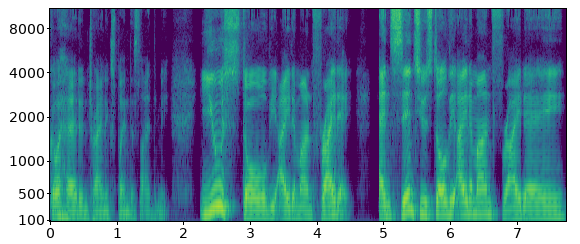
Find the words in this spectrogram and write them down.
Go ahead and try and explain this line to me. You stole the item on Friday. And since you stole the item on Friday,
